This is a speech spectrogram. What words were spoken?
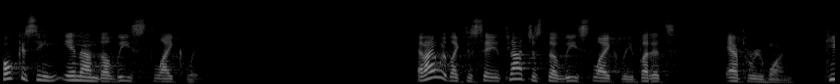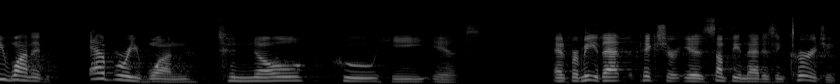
focusing in on the least likely. And I would like to say it's not just the least likely, but it's everyone. He wanted everyone to know who he is. And for me, that picture is something that is encouraging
